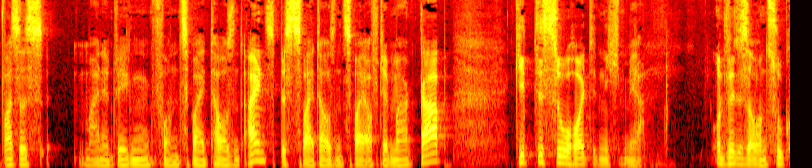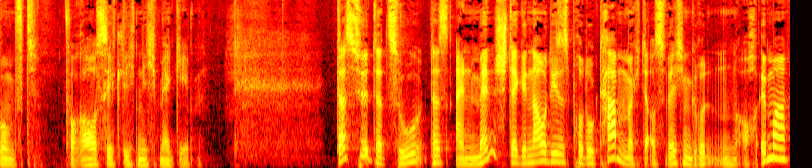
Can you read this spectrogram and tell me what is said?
was es meinetwegen von 2001 bis 2002 auf dem Markt gab, gibt es so heute nicht mehr und wird es auch in Zukunft voraussichtlich nicht mehr geben. Das führt dazu, dass ein Mensch, der genau dieses Produkt haben möchte, aus welchen Gründen auch immer,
